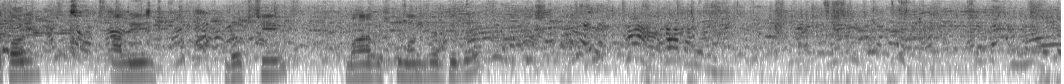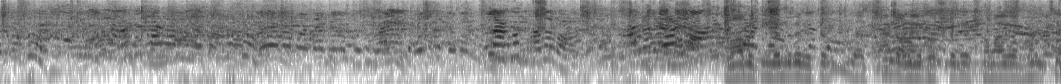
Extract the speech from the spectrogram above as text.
এখন আমি ঢুকছি মহাবিষ্ণু মন্দিরের দিকে। মহাবিষ্ণু মন্দিরের ভিতরে যাচ্ছি, অনেক ভক্তদের সমাগম হয়েছে।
